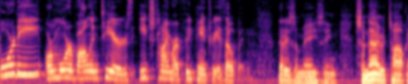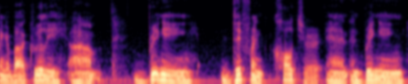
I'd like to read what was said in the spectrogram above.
40 or more volunteers each time our food pantry is open. That is amazing. So now you're talking about really um, bringing different culture and, and bringing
